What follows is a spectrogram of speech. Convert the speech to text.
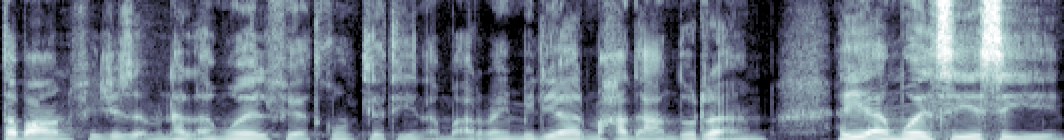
طبعا في جزء من هالأموال فيها تكون 30 أو 40 مليار ما حدا عنده الرقم. هي أموال سياسية.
